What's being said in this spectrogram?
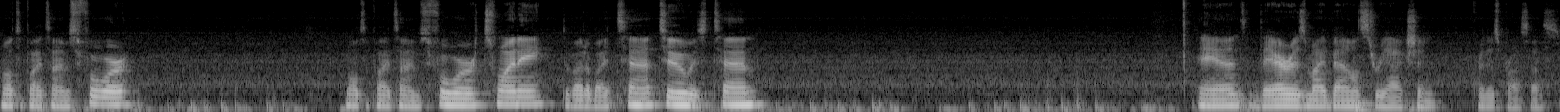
Multiply times 4, multiply times 4, 20, divided by 10, 2 is 10. And there is my balanced reaction for this process.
